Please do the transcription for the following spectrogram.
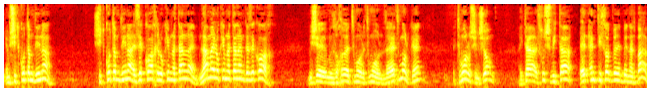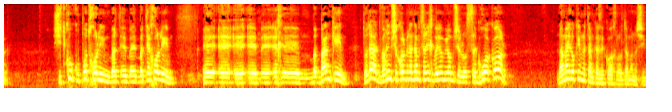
הם שיתקו את המדינה. שיתקו את המדינה, איזה כוח אלוקים נתן להם. למה אלוקים נתן להם כזה כוח? מי שזוכר אתמול, אתמול, זה היה אתמול, כן? אתמול או שלשום. הייתה, עשו שביתה, אין, אין טיסות בנתב"ג. שיתקו קופות חולים, בת, אה, בתי חולים, אה, אה, בנקים, אתה יודע, דברים שכל בן אדם צריך ביום-יום שלו, סגרו הכל. למה אלוקים נתן כזה כוח לאותם אנשים?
